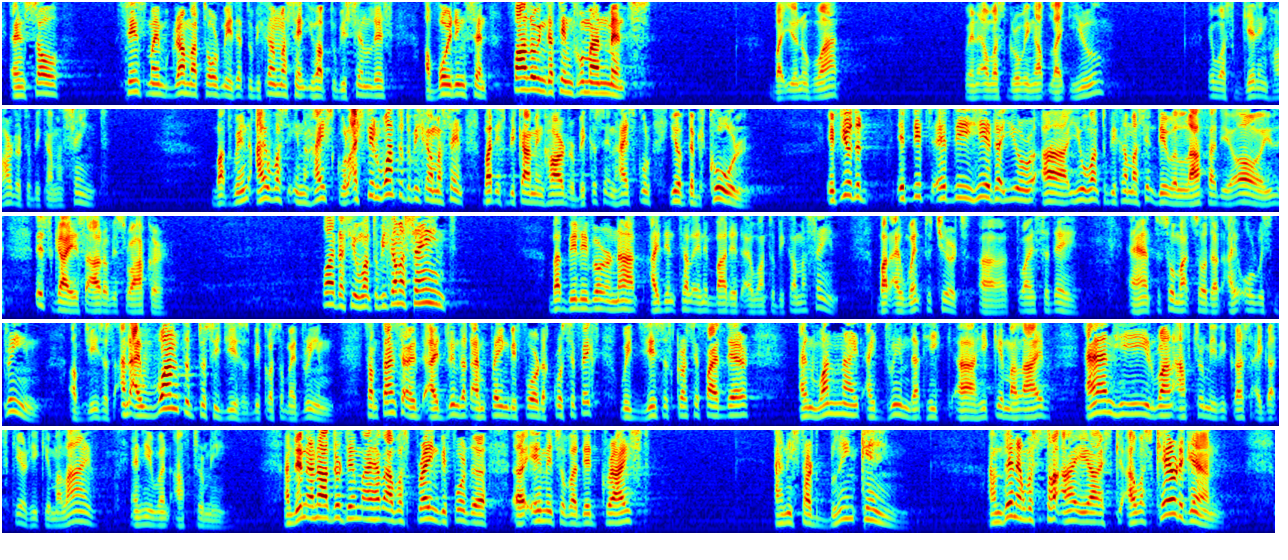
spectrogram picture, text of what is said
And so, since my grandma told me that to become a saint, you have to be sinless, avoiding sin, following the Ten Commandments. But you know what? When I was growing up like you, it was getting harder to become a saint. But when I was in high school, I still wanted to become a saint, but it's becoming harder because in high school, you have to be cool. If, you did, if, they, if they hear that you uh, you want to become a saint, they will laugh at you. Oh, this guy is out of his rocker. Why does he want to become a saint? But believe it or not, I didn't tell anybody that I want to become a saint. But I went to church uh, twice a day, and so much so that I always dream of Jesus. And I wanted to see Jesus because of my dream. Sometimes I, I dream that I'm praying before the crucifix with Jesus crucified there. And one night I dreamed that he, uh, he came alive and he ran after me because I got scared. He came alive and he went after me. And then another dream I have, I was praying before the uh, image of a dead Christ and he started blinking. And then I was, I, uh, I was scared again.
